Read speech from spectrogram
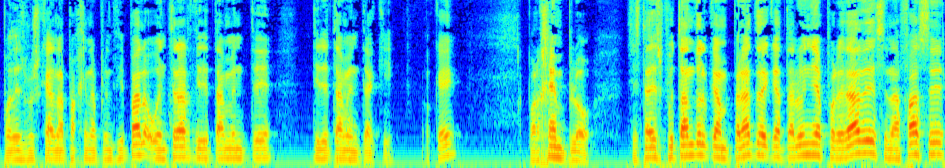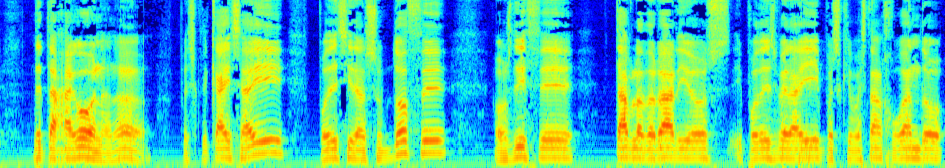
podéis buscar en la página principal o entrar directamente, directamente aquí. ¿Ok? Por ejemplo, se está disputando el Campeonato de Cataluña por edades en la fase de Tarragona, ¿no? Pues clicáis ahí, podéis ir al sub-12, os dice tabla de horarios y podéis ver ahí pues que están jugando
